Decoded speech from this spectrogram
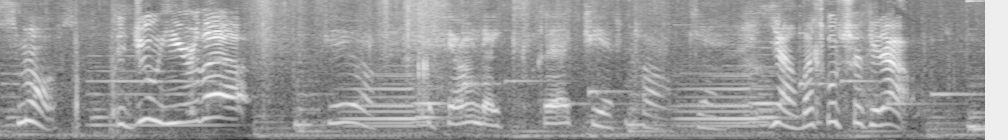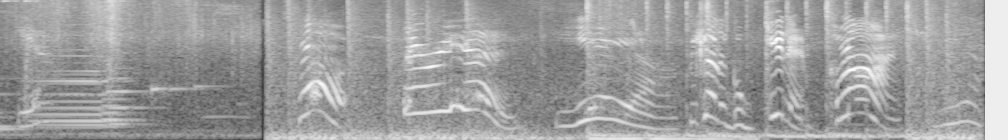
Smalls, did you hear that? Yeah. It sounds like Scratchy is talking. Yeah, let's go check it out. Yeah. Smalls, there he is. Yeah. We gotta go get him. Come on. Yeah.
